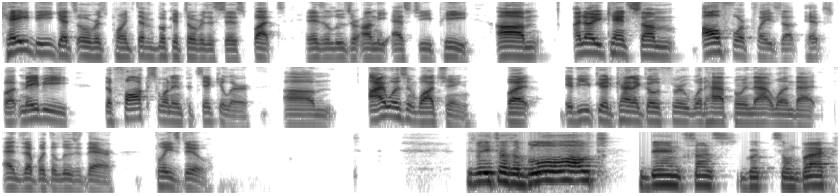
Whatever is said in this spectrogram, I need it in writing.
KD gets over his points. Devin Book gets over his assists, but it is a loser on the SGP. Um, I know you can't sum all four plays up, Pips, but maybe the Fox one in particular. Um, I wasn't watching, but if you could kind of go through what happened in that one that ends up with the loser there, please do. It was a blowout. Then Suns got some back,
